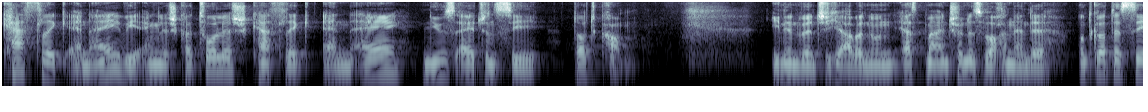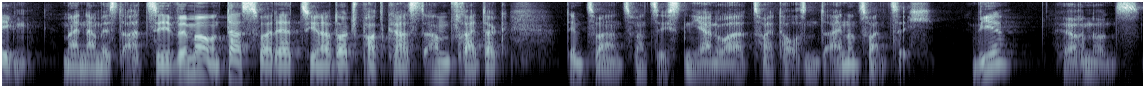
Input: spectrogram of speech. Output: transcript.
catholicna, wie englisch-katholisch, catholicna, newsagency.com. Ihnen wünsche ich aber nun erstmal ein schönes Wochenende und Gottes Segen. Mein Name ist AC Wimmer und das war der CNA Deutsch Podcast am Freitag, dem 22. Januar 2021. Wir hören uns.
